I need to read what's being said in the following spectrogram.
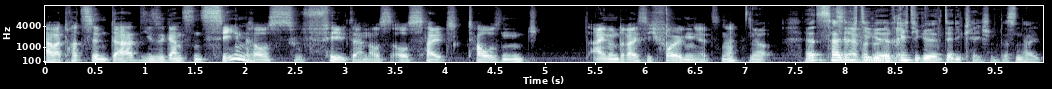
Aber trotzdem da diese ganzen Szenen rauszufiltern aus, aus halt 1031 Folgen jetzt, ne? Ja. ja das ist halt Das ist richtige, richtige Dedication. Das sind halt,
